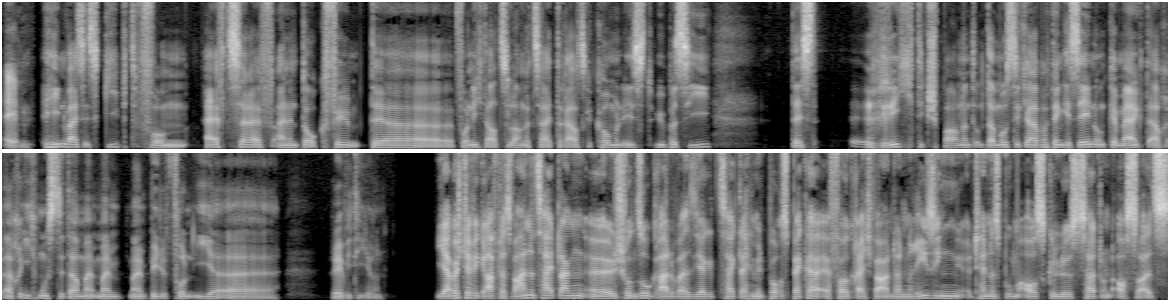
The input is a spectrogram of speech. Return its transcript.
Eben. Hinweis, es gibt vom FCRF einen Doc-Film, der vor nicht allzu langer Zeit rausgekommen ist, über sie. Der ist richtig spannend und da musste ich einfach den gesehen und gemerkt, auch, auch ich musste da mein, mein, mein Bild von ihr äh, revidieren. Ja, bei Steffi Graf, das war eine Zeit lang äh, schon so, gerade weil sie ja zeitgleich mit Boris Becker erfolgreich war und dann einen riesigen Tennisboom ausgelöst hat und auch so als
